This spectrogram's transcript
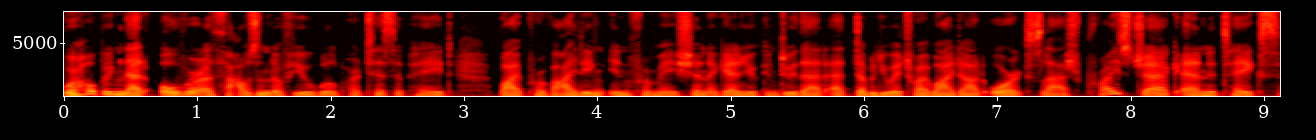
We're hoping that over a thousand of you will participate by providing information. Again, you can do that at whyy.org slash price check, and it takes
